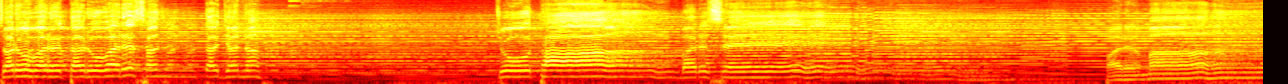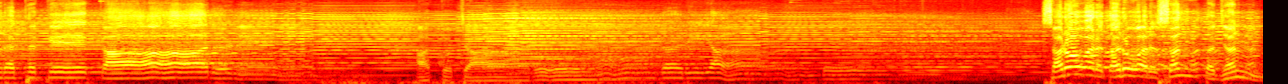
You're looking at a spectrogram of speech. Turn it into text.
સરોવર તરોવર સંત જન. ચોથા બરસે. પરમારથ કે કારણે આ તો ચારો દરિયા સરોવર તરોવર સંત જન.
